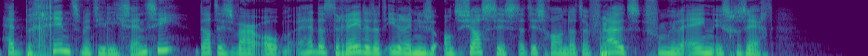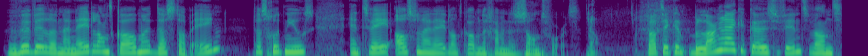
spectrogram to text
Het begint met die licentie. Dat is, waar, hè, dat is de reden dat iedereen nu zo enthousiast is. Dat is gewoon dat er vanuit ja. Formule 1 is gezegd... we willen naar Nederland komen. Dat is stap 1. Dat is goed nieuws. En twee, als we naar Nederland komen, dan gaan we naar Zandvoort. Ja. Wat ik een belangrijke keuze vind, want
